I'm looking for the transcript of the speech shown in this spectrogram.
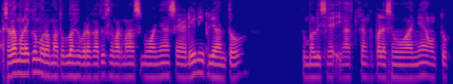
Assalamualaikum warahmatullahi wabarakatuh. Selamat malam semuanya. Saya Denny Prianto. Kembali saya ingatkan kepada semuanya untuk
